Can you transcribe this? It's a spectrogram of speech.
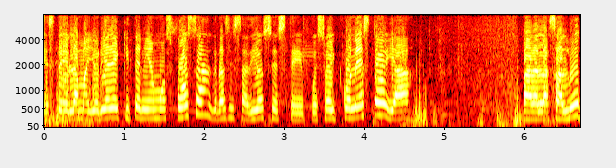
Este, la mayoría de aquí teníamos fosa, gracias a Dios, este, pues hoy con esto ya para la salud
